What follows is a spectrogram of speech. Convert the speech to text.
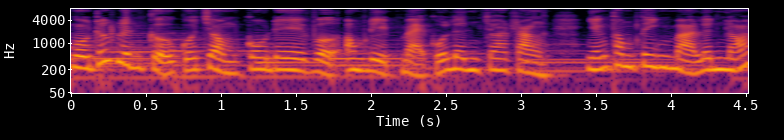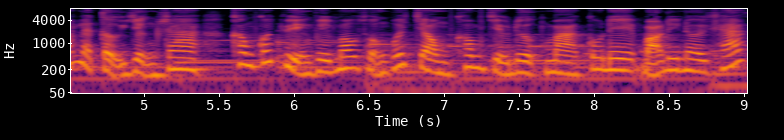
Ngồi trước linh cữu của chồng cô Đê, vợ ông Điệp, mẹ của Linh cho rằng những thông tin mà Linh nói là tự dựng ra, không có chuyện vì mâu thuẫn với chồng không chịu được mà cô Đê bỏ đi nơi khác.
